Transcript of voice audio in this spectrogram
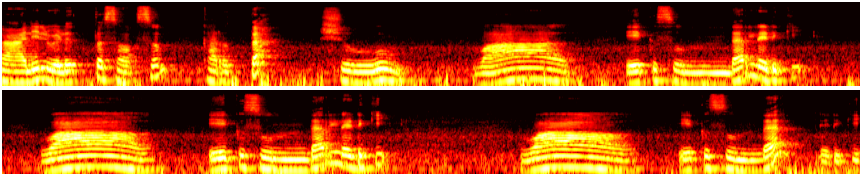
കാലിൽ വെളുത്ത സോക്സും കറുത്ത ഷൂവും. വാ ഏക്ക് സുന്ദർ ലടുക്കി വാ ഏക്ക് സുന്ദർ ലടുക്കി വാ ഏക്ക് സുന്ദർ ലടുക്കി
